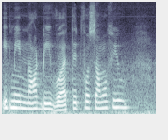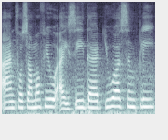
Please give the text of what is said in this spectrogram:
it may not be worth it for some of you. And for some of you i see that you are simply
